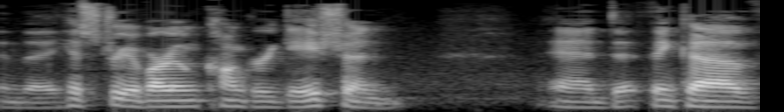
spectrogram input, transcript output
in the history of our own congregation, and think of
